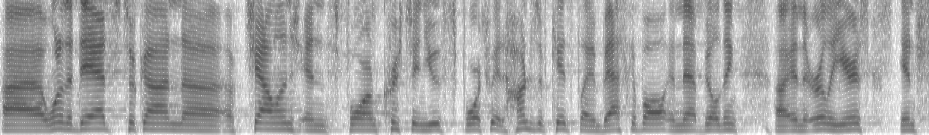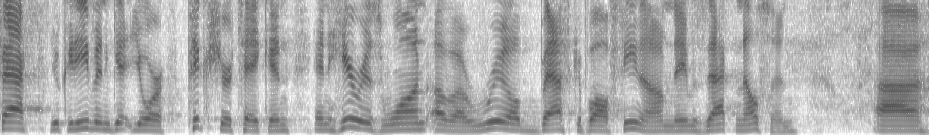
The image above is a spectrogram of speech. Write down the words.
Uh, one of the dads took on uh, a challenge and formed Christian Youth Sports. We had hundreds of kids playing basketball in that building uh, in the early years. In fact, you could even get your picture taken. And here is one of a real basketball phenom named Zach Nelson. Uh,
